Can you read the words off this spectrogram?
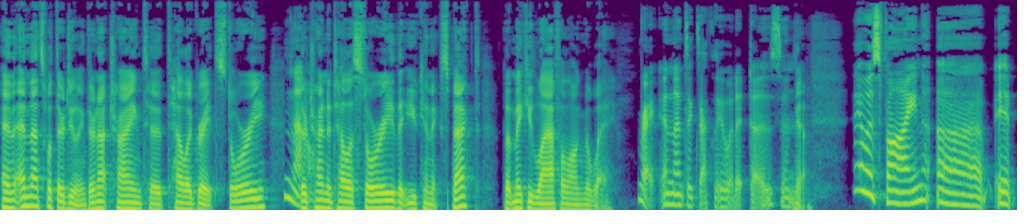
And and that's what they're doing. They're not trying to tell a great story. No. They're trying to tell a story that you can expect but make you laugh along the way. Right. And that's exactly what it does. And Yeah. It was fine. Uh, it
